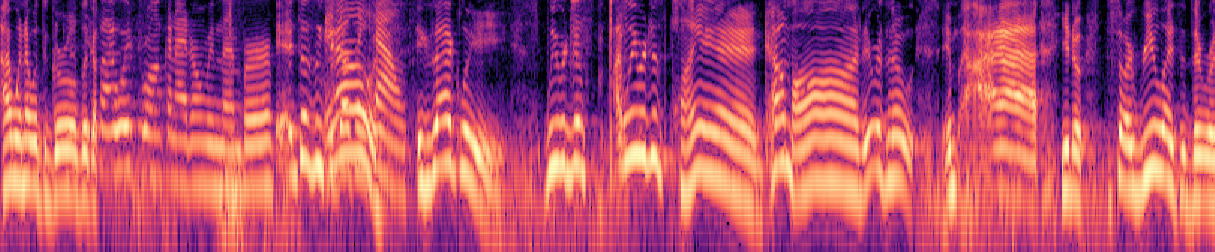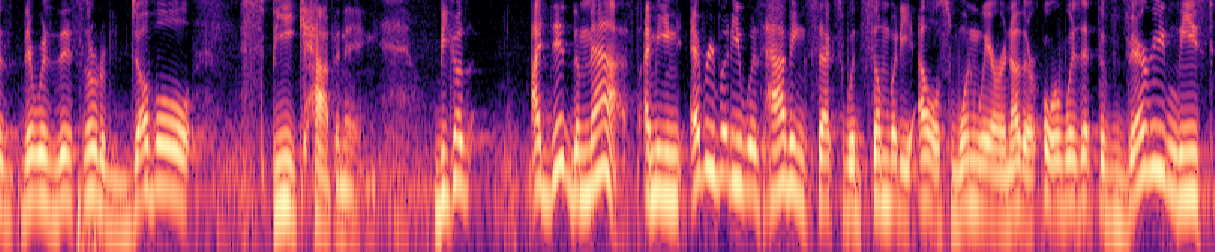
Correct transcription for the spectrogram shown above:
I went out with the girls, Because like if I were drunk and I don't remember, it doesn't count. It doesn't count. Exactly. We were just we were just playing. Come on. There was no ah, you know, so I realized that there was there was this sort of double speak happening because I did the math. I mean, everybody was having sex with somebody else one way or another or was at the very least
